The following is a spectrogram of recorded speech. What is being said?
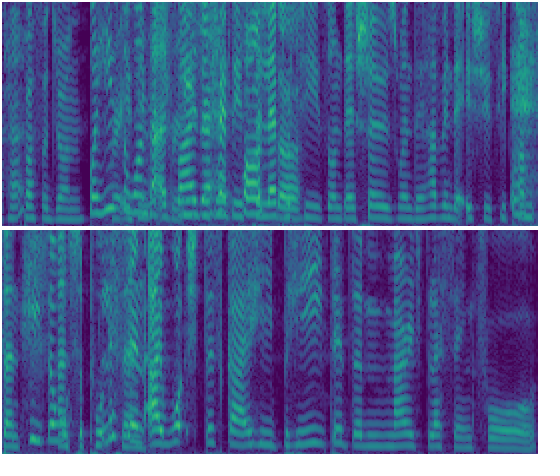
Huh? Pastor John. But he's Gray, the is he one that rich, rich? He's advises all these pastor. celebrities on their shows when they're having their issues. He eh, comes and he's the one. and supports Listen, them. Listen, I watched this guy. He he did the marriage blessing for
